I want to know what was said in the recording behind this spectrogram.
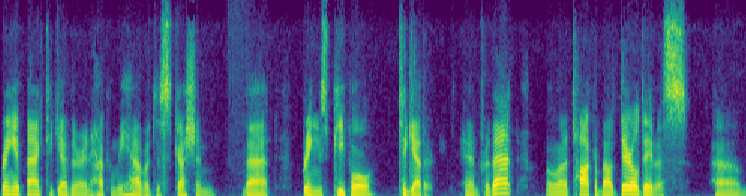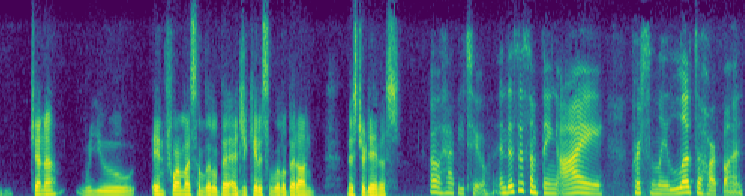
bring it back together and how can we have a discussion that brings people together? And for that, we want to talk about Daryl Davis. Um, Jena, will you inform us a little bit, educate us a little bit on Mr. Davis? Oh, happy to. And this is something I personally love to harp on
